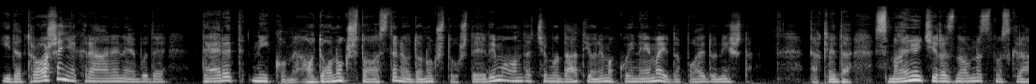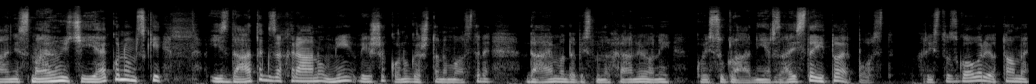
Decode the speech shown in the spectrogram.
i da trošenje hrane ne bude teret nikome, a od onog što ostane, od onog što uštedimo, onda ćemo dati onima koji nemaju da pojedu ništa. Dakle, da smanjujući raznovnostnost hranje, smanjujući i ekonomski izdatak za hranu, mi višak onoga što nam ostane dajemo da bismo nahranili oni koji su gladni, jer zaista i to je post. Hristos govori o tome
